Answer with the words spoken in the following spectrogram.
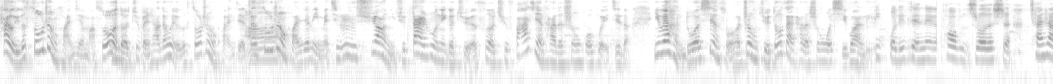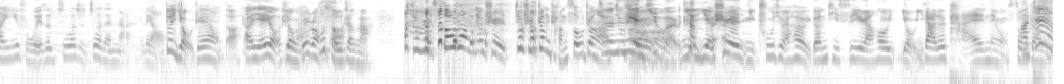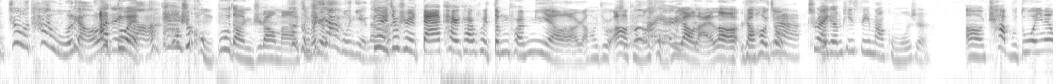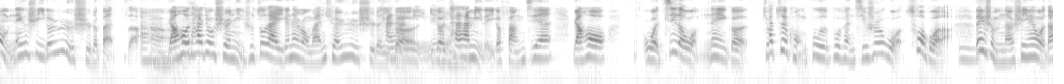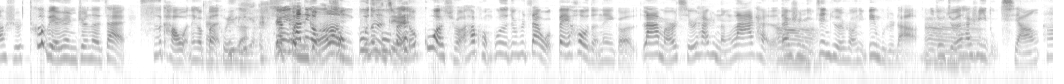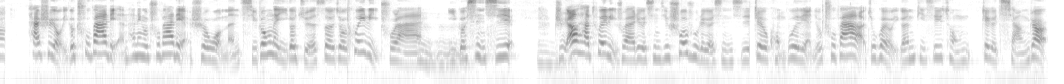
嗯它有一个搜证环节嘛，所有的剧本杀都会有一个搜证环节，在搜证哦。环节里面，其实是需要你去带入那个角色，去发现他的生活轨迹的，因为很多线索和证据都在他的生活习惯里。我理解那个 pop 说的是穿上衣服围着桌子坐在哪儿聊，对，有这样的，啊也有是吗？有这种不搜证啊，就是搜证，就是就是正常搜证啊，就是就是念剧本儿也也是你出去，然后有一个 NPC，然后有一大堆牌那种搜证啊，证这这太无聊了，啊，这对，它还是恐怖的，你知道吗？他怎么就是吓唬你呢？对，就是大家开着开着会灯突然灭了，然后就啊，可能恐怖要来了，然后就出来一个 NPC 吗？恐怖是呃差不多，因为我们那个是一个日式的本子，嗯然后它就是你是坐在一个那种完全日式的一榻榻个一个榻榻米的一个房间，然后我记得我们那个就它最恐怖的部分，其实我错过了，嗯为什么呢？是因为我当时特别认真的在思考我那个本子，所以它那个恐怖的部分都过去了。它恐怖的就是在我背后的那个拉门儿，其实它是能拉开的，但是你啊进去的时候你并不知道，你就觉得它是一啊堵墙。它是有一个触发点，它那个触发点是我们其中的一个角色就推理出来一个嗯信息，嗯只要他推理出来这个信息，说出这个信息，这个恐怖的点就触发了，就会有一个 NPC 从这个墙这儿，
